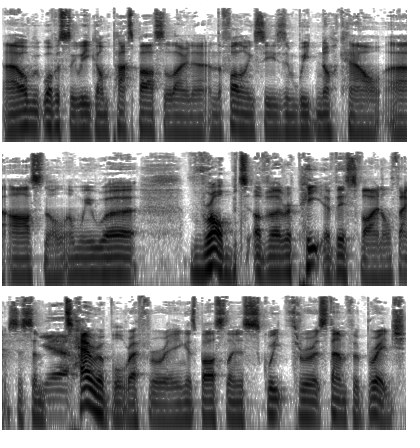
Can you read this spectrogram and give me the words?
Uh, obviously, we'd gone past Barcelona, and the following season we'd knock out uh, Arsenal, and we were robbed of a repeat of this final thanks to some yeah. terrible refereeing as Barcelona squeaked through at Stamford Bridge.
